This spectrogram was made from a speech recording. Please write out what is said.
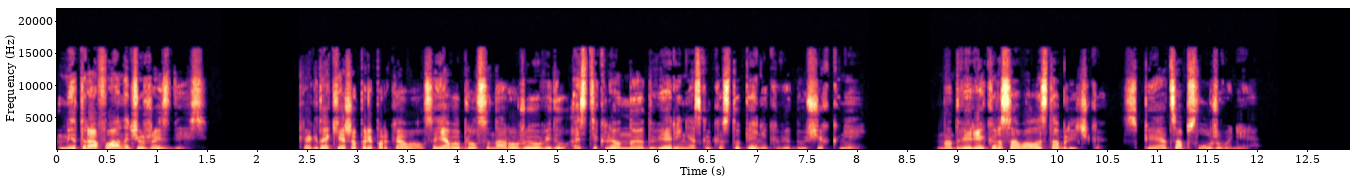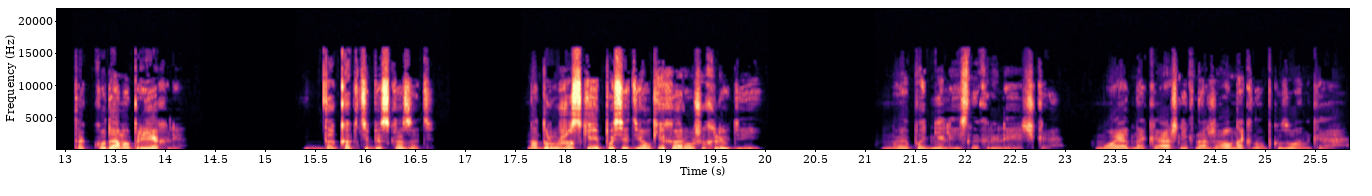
Митрофаныч уже здесь!» Когда Кеша припарковался, я выбрался наружу и увидел остекленную дверь и несколько ступенек, ведущих к ней. На двери красовалась табличка «Спецобслуживание». «Так куда мы приехали?» «Да как тебе сказать?» «На дружеские посиделки хороших людей». Мы поднялись на крылечко. Мой однокашник нажал на кнопку звонка.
